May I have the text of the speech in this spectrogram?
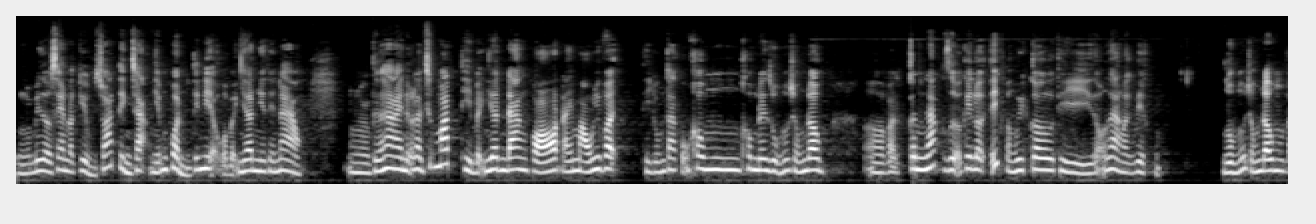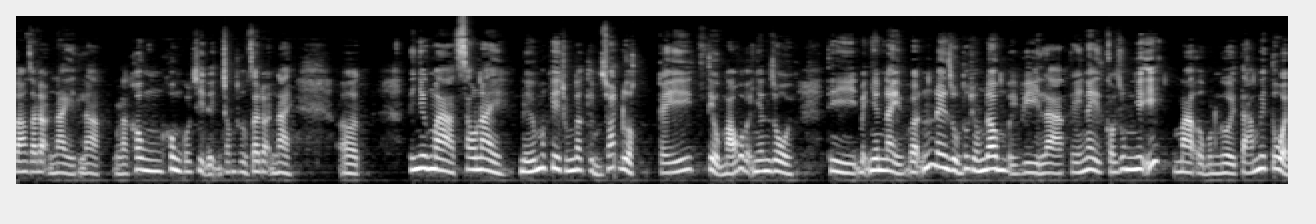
ừ, bây giờ xem là kiểm soát tình trạng nhiễm khuẩn tiết niệu của bệnh nhân như thế nào. Ừ, thứ hai nữa là trước mắt thì bệnh nhân đang có đáy máu như vậy thì chúng ta cũng không không nên dùng thuốc chống đông. Ờ, và cân nhắc giữa cái lợi ích và nguy cơ thì rõ ràng là việc dùng thuốc chống đông vào giai đoạn này là là không không có chỉ định trong trường giai đoạn này. Ờ, thế nhưng mà sau này nếu mà khi chúng ta kiểm soát được cái tiểu máu của bệnh nhân rồi thì bệnh nhân này vẫn nên dùng thuốc chống đông bởi vì là cái này có dung nhĩ mà ở một người 80 tuổi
